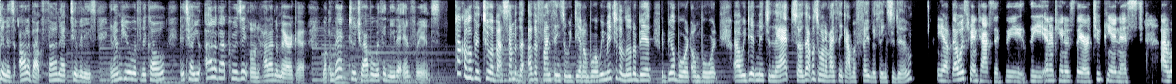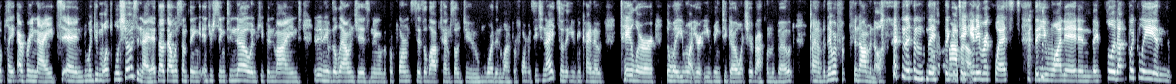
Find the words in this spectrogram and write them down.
Cruising is all about fun activities, and I'm here with Nichole to tell you all about cruising on Holland America. Welcome back to Travel with Anita and Friends. talk a little bit too about some of the other fun things that we did on board. We mentioned a little bit billboard on board. Uh, we did mention that, so that was one of I think our favorite things to do. Yeah, that was fantastic. The the entertainers there, two pianists, would play every night and would do multiple shows a night. I thought that was something interesting to know and keep in mind at any of the lounges and any of the performances. A lot of times they'll do more than one performance each night so that you can kind of tailor the way you want your evening to go once you're back on the boat. Um, but they were f- phenomenal. and they, they could take any request that you wanted and they pull it up quickly and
